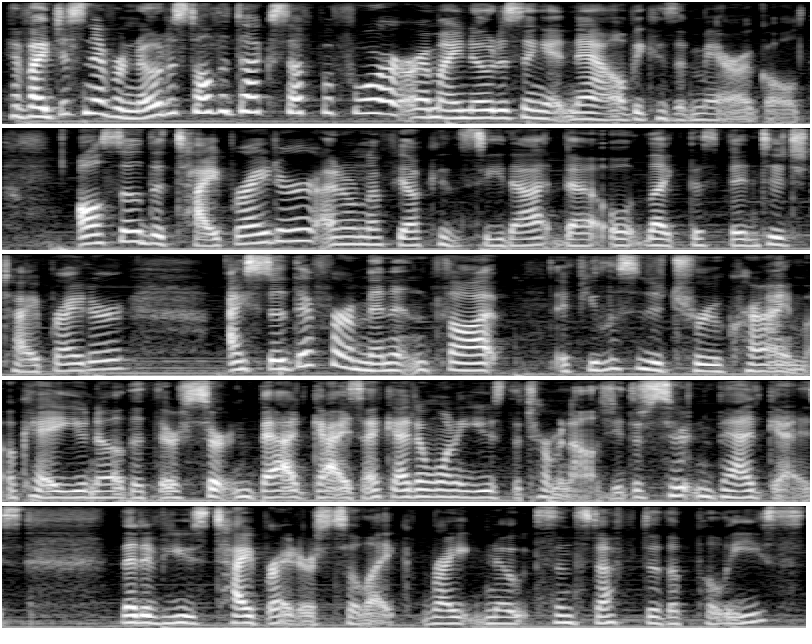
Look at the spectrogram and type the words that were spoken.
have I just never noticed all the duck stuff before, or am I noticing it now because of Marigold? Also, the typewriter. I don't know if y'all can see that. That old, like this vintage typewriter. I stood there for a minute and thought, if you listen to true crime, okay, you know that there's certain bad guys. Like I don't want to use the terminology. There's certain bad guys that have used typewriters to like write notes and stuff to the police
